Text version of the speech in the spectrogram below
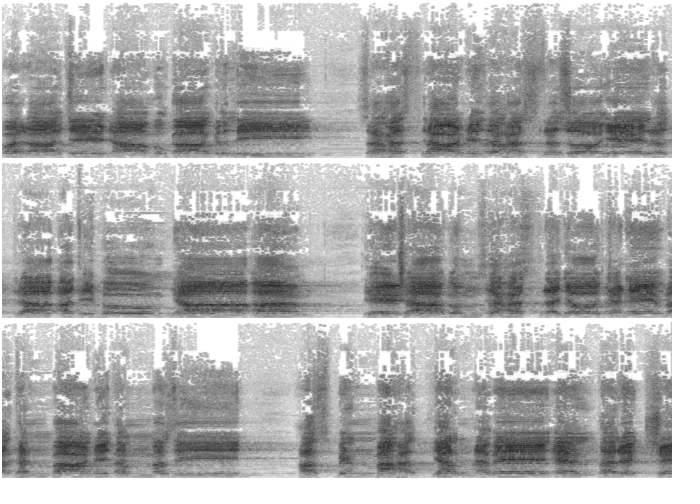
पराचेनामुकाकृधी सहस्राणि सहस्रशो ये रुद्रा अधिभूम्या। तेषागुम् सहस्रयोजने बधन्वाणि तन्मसि। अस्मिन्महत्यर्णवेऽन्तरिक्षे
